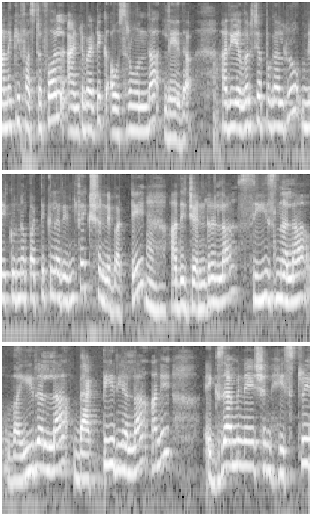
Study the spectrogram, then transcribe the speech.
మనకి ఫస్ట్ ఆఫ్ ఆల్ యాంటీబయాటిక్ అవసరం ఉందా లేదా? అది ఎవరు చెప్పగలరు? మీకున్న పర్టికులర్ ఇన్ఫెక్షన్ని బట్టి అది జనరలా సీజనలా వైరల్లా బ్యాక్టీరియలా అని ఎగ్జామినేషన్ హిస్టరీ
